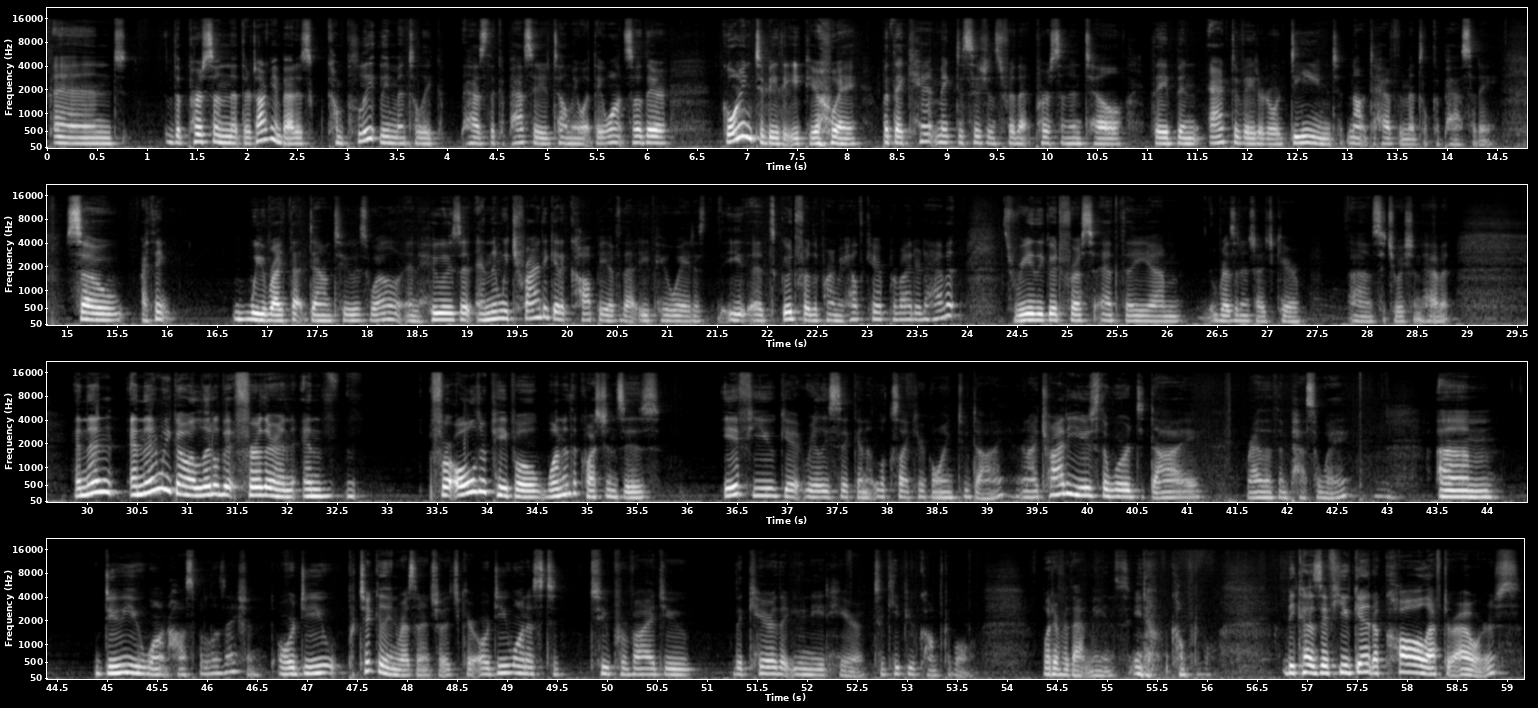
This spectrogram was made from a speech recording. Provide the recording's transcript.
And the person that they're talking about is completely mentally has the capacity to tell me what they want. So they're going to be the EPOA, but they can't make decisions for that person until they've been activated or deemed not to have the mental capacity. So I think we write that down too as well. And who is it? And then we try to get a copy of that EPOA. To, it's good for the primary health care provider to have it. It's really good for us at the um, residential aged care uh, situation to have it. And then and then we go a little bit further and and for older people, one of the questions is if you get really sick and it looks like you're going to die, and I try to use the words die rather than pass away. Mm. Um, do you want hospitalization? Or do you, particularly in residential aged care, or do you want us to, to provide you the care that you need here to keep you comfortable? Whatever that means, you know, comfortable. Because if you get a call after hours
